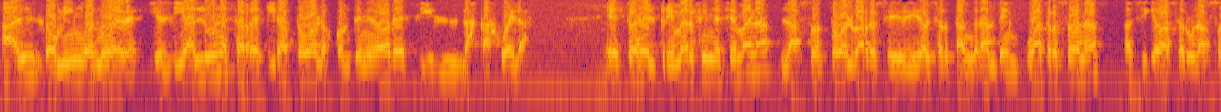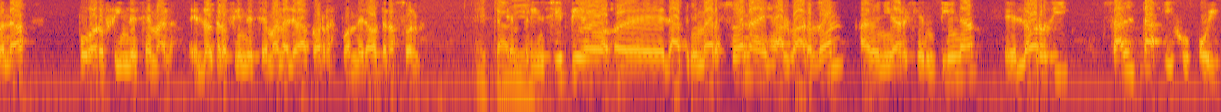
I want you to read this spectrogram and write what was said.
al domingo 9 y el día lunes se retira todos los contenedores y las cajuelas. Esto es el primer fin de semana, todo el barrio se dividió al ser tan grande en cuatro zonas, así que va a ser una zona por fin de semana. El otro fin de semana le va a corresponder a otra zona. en principio, eh, la primera zona es Albardón, Avenida Argentina, El Ordi, Salta y Jujuy.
